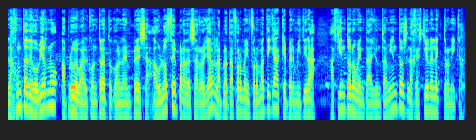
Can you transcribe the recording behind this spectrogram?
La Junta de Gobierno aprueba el contrato con la empresa Auloce para desarrollar la plataforma informática que permitirá a 190 ayuntamientos la gestión electrónica,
